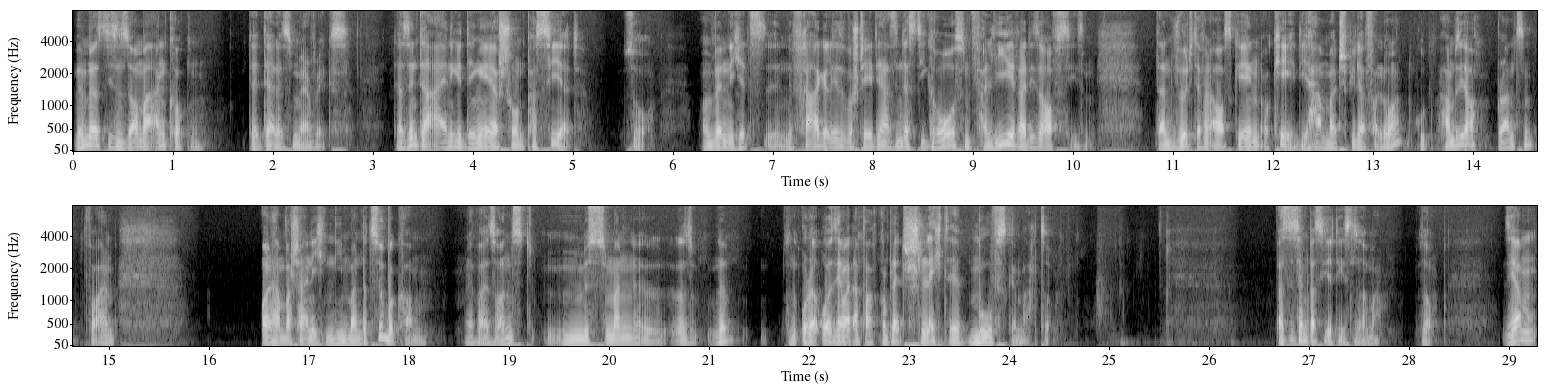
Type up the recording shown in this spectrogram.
wenn wir uns diesen Sommer angucken, der Dallas Mavericks, da sind da einige Dinge ja schon passiert. So. Und wenn ich jetzt eine Frage lese, wo steht, ja, sind das die großen Verlierer dieser Offseason, dann würde ich davon ausgehen, okay, die haben halt Spieler verloren. Gut, haben sie auch, Brunson vor allem. Und haben wahrscheinlich niemanden dazu bekommen. Weil sonst müsste man, äh, also, ne, oder, oder sie haben halt einfach komplett schlechte Moves gemacht. So. Was ist denn passiert diesen Sommer? So. Sie haben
